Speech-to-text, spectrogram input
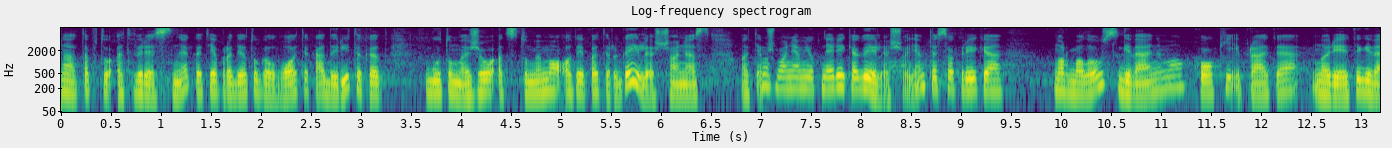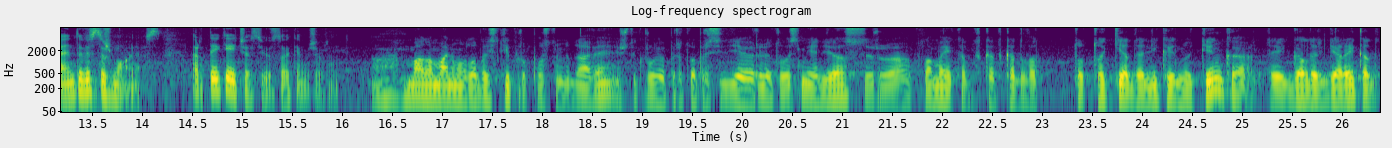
na, taptų atviresni, kad jie pradėtų galvoti, ką daryti, kad būtų mažiau atstumimo, o taip pat ir gailėščio, nes o tiem žmonėm juk nereikia gailėščio, jiems tiesiog reikia normalaus gyvenimo, kokį įpratę norėti gyventi visi žmonės. Ar tai keičiasi jūsų akim žiūrint? Mano manimu labai stiprų postumį davė, iš tikrųjų prie to prisidėjo ir Lietuvos medijos ir aplamai, kad, kad, kad va, to, tokie dalykai nutinka, tai gal ir gerai, kad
